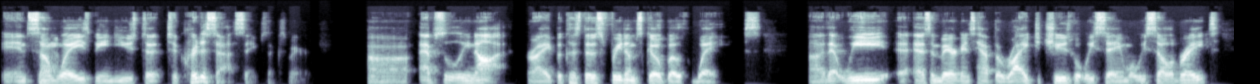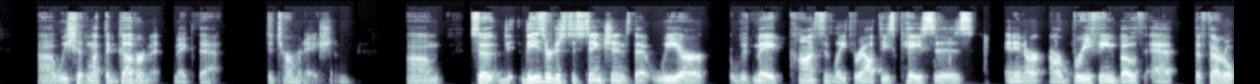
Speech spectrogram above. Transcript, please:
in some ways being used to, to criticize same sex marriage. Uh, absolutely not, right? Because those freedoms go both ways. Uh, that we as Americans have the right to choose what we say and what we celebrate. Uh, we shouldn't let the government make that determination. Um, so th- these are just distinctions that we are we've made constantly throughout these cases and in our, our briefing both at the federal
